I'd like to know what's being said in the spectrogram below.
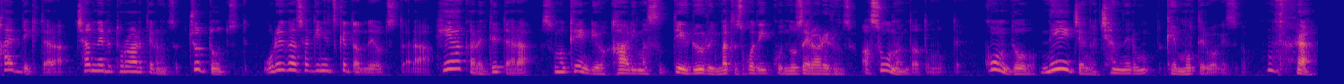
帰ってきたらチャンネル取られてるんですよ。ちょっとっつって。俺が先につけたんだよっつったら部屋から出たらその権利は変わりますっていうルールにまたそこで一個載せられるんですよ。あそうなんだと思って。今度姉ちゃんがチャンネル権持ってるわけですよ。ほんなら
